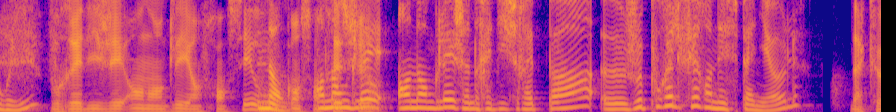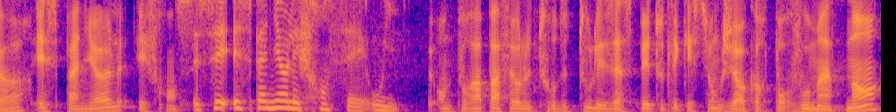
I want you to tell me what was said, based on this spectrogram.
Oui. Vous rédigez en anglais et en français ou Non, vous vous en concentrez anglais, sur en anglais, je ne rédigerai pas. Euh, je pourrais le faire en espagnol. D'accord, espagnol et français. C'est espagnol et français, oui. On ne pourra pas faire le tour de tous les aspects, toutes les questions que j'ai encore pour vous maintenant.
